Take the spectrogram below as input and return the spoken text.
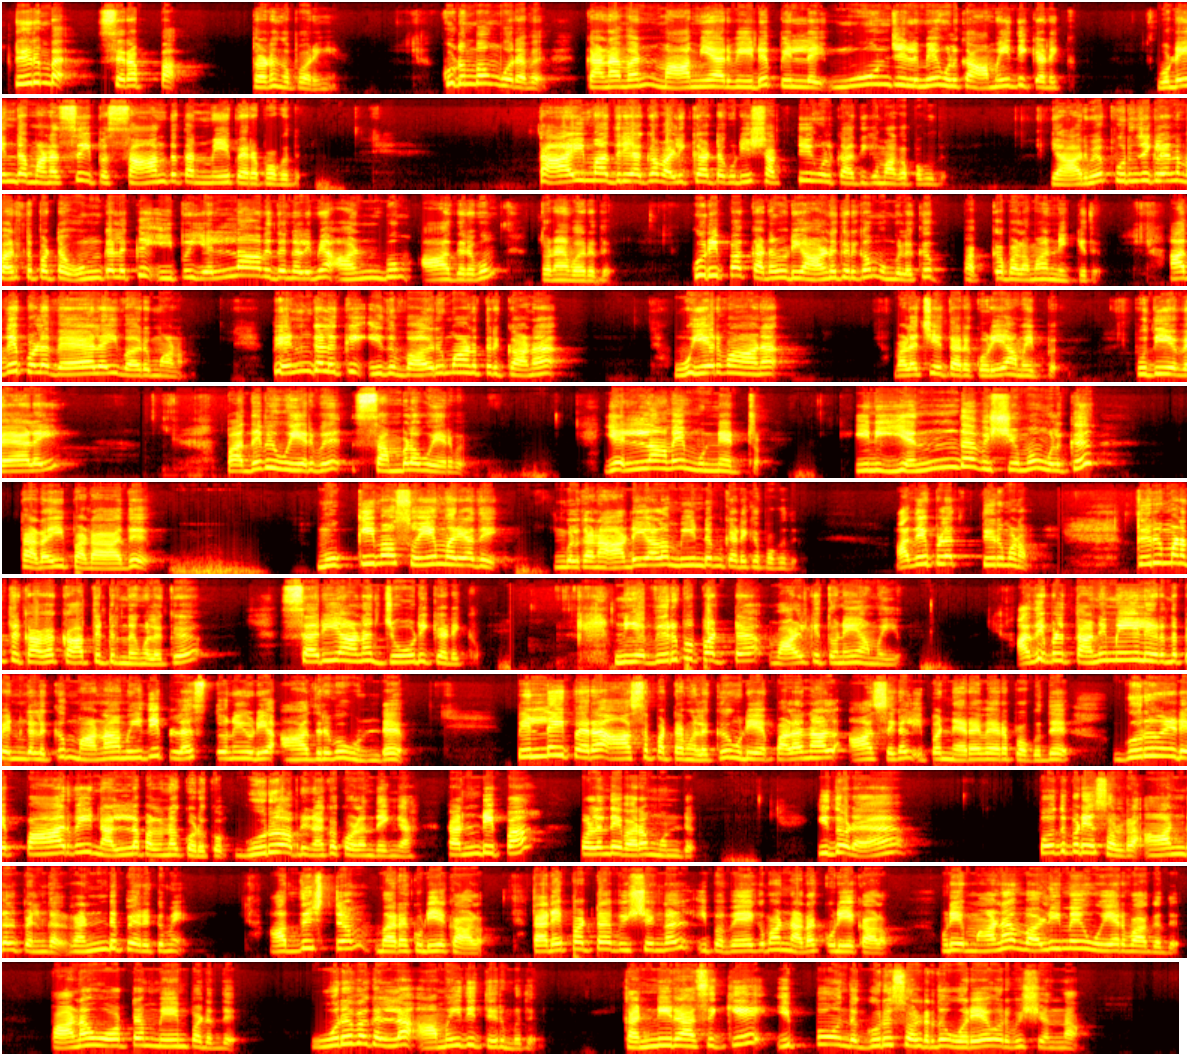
திரும்ப சிறப்பா தொடங்க போறீங்க. குடும்பம் உறவு கணவன் மாமியார் வீடு பிள்ளை மூன்றிலுமே உங்களுக்கு அமைதி கிடைக்கும். உடைந்த மனசு இப்ப சாந்த தன்மையை பெறப்போகுது தாய் மாதிரியாக வழிகாட்டக்கூடிய சக்தி உங்களுக்கு அதிகமாக போகுது. யாருமே புரிஞ்சுக்கலன்னு வருத்தப்பட்ட உங்களுக்கு இப்ப எல்லா விதங்களுமே அன்பும் ஆதரவும் துணை வருது. குறிப்பா கடவுளுடைய அனுகிரகம் உங்களுக்கு பக்கபலமா நிக்குது. அதே போல வேலை வருமானம். பெண்களுக்கு இது வருமானத்திற்கான உயர்வான வளர்ச்சியை தரக்கூடிய அமைப்பு. புதிய வேலை பதவி உயர்வு சம்பள உயர்வு. எல்லாமே முன்னேற்றம். இனி எந்த விஷயமும் உங்களுக்கு தடைப்படாது முக்கியமா சுயமரியாதை உங்களுக்கான அடையாளம் மீண்டும் கிடைக்க போகுது. அதே போல திருமணம். திருமணத்திற்காக காத்துட்டு இருந்தவங்களுக்கு சரியான ஜோடி கிடைக்கும். நீங்க விருப்பப்பட்ட வாழ்க்கை துணை அமையும். அதே போல தனிமையில் இருந்த பெண்களுக்கு மன அமைதி பிளஸ் துணையுடைய ஆதரவு உண்டு. பிள்ளை பெற ஆசைப்பட்டவங்களுக்கு உடைய பல நாள் ஆசைகள் இப்ப நிறைவேற போகுது. குருவினுடைய பார்வை நல்ல பலனை கொடுக்கும். குரு அப்படின்னாக்க குழந்தைங்க. கண்டிப்பா குழந்தை வரம் உண்டு. இதோட பொதுப்படியா சொல்றேன். ஆண்கள் பெண்கள் ரெண்டு பேருக்குமே அதிர்ஷ்டம் வரக்கூடிய காலம். தடைப்பட்ட விஷயங்கள் இப்ப வேகமா நடக்கூடிய காலம். உடைய மன வலிமை உயர்வாகுது. பண ஓட்டம் மேம்படுது. உறவுகள்ல அமைதி திரும்புது. கன்னிராசிக்கே இப்போ இந்த குரு சொல்றது ஒரே ஒரு விஷயம்தான்.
